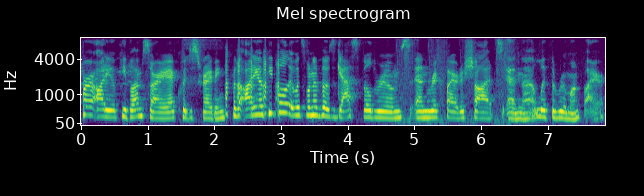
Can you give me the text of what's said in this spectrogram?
For audio people, I'm sorry, I quit describing. For the audio people, it was one of those gas filled rooms, and Rick fired a shot and uh, lit the room on fire.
